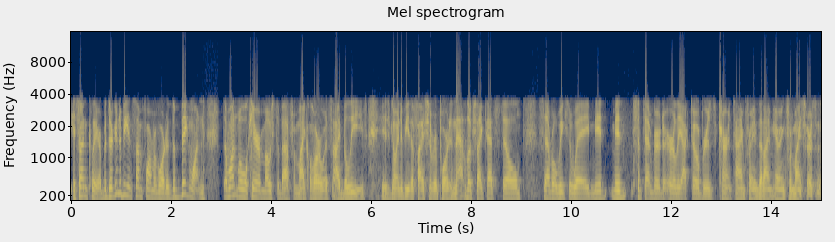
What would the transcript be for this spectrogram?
It's unclear, but they're going to be in some form of order. The big one, the one we'll care most about from Michael Horowitz, I believe, is going to be the FISA report, and that looks like that's still several weeks away. Mid mid September to early October is the current time frame that I'm hearing from my sources.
